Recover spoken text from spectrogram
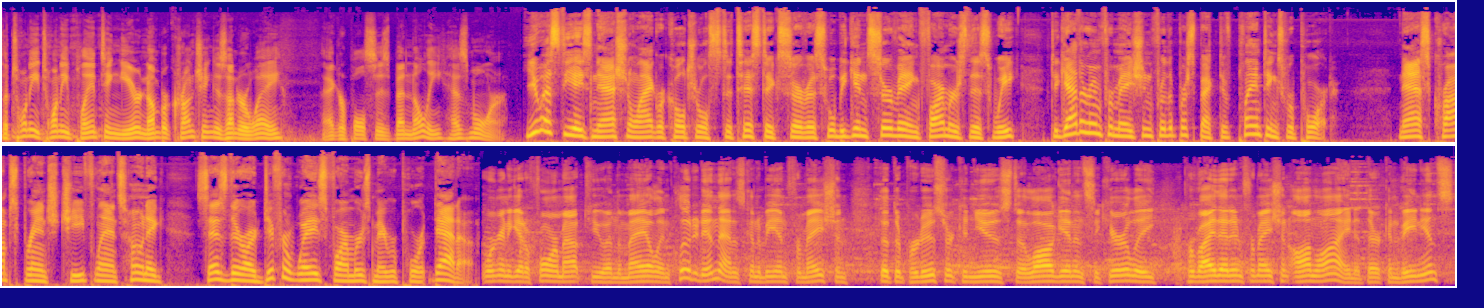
The 2020 planting year number crunching is underway. AgriPulse's Ben Nuelle has more. USDA's National Agricultural Statistics Service will begin surveying farmers this week to gather information for the prospective plantings report. NASS Crops Branch Chief Lance Honig says there are different ways farmers may report data. We're going to get a form out to you in the mail. Included in that is going to be information that the producer can use to log in and securely provide that information online at their convenience.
